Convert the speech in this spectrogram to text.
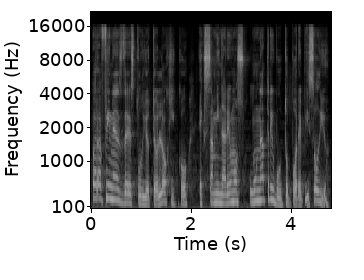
Para fines de estudio teológico, examinaremos un atributo por episodio,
